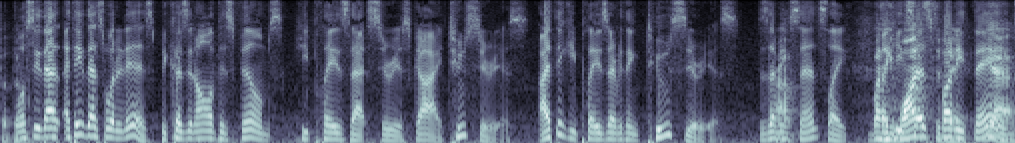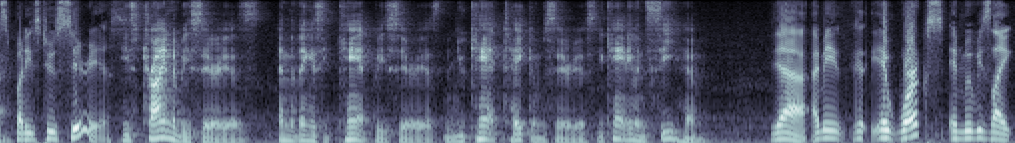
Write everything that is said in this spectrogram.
But the, well, see that I think that's what it is because in all of his films he plays that serious guy, too serious. I think he plays everything too serious. Does that Wow. make sense? Like, But like he he, says funny be, yeah. things, but he's too serious. he's trying to be serious, and the thing is, he can't be serious. And you can't take him serious. You can't even see him. Yeah, I mean, it works in movies like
